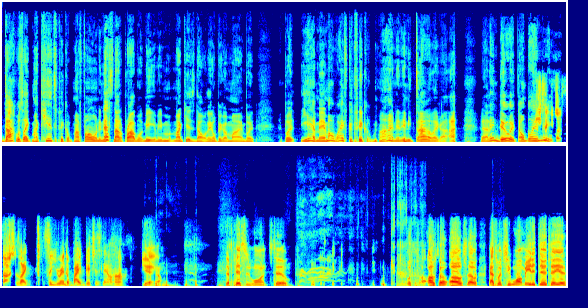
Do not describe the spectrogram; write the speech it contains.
Doc was like, "My kids pick up my phone, and that's not a problem with me. I mean, my kids don't; they don't pick up mine. But, but yeah, man, my wife could pick up mine at any time. Like I, I, I didn't do it. Don't blame So, you me. know, Sasha's like, so you're into white bitches now, huh? Yeah. the pissing ones too. What- oh, so oh, so that's what she want me to do to you?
